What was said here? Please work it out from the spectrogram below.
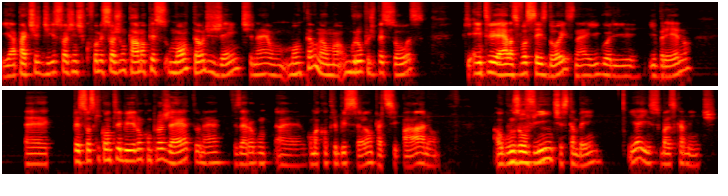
E a partir disso a gente começou a juntar uma pessoa, um montão de gente, né? Um montão não, uma, um grupo de pessoas, que entre elas vocês dois, né? Igor e, e Breno, é, pessoas que contribuíram com o projeto, né? Fizeram algum, é, alguma contribuição, participaram, alguns ouvintes também, e é isso, basicamente.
